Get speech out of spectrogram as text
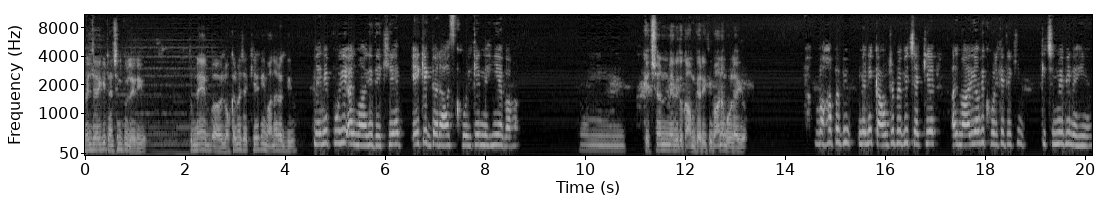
मिल जाएगी टेंशन क्यों ले रही हो? तुमने लॉकर में चेक किया कहीं माना रख दी हो? मैंने पूरी अलमारी देखी है एक एक दराज खोल के नहीं है वहाँ। किचन में भी तो काम कर रही थी वहाँ ना बोला ही हो। वहाँ पर भी मैंने काउंटर पे भी चेक किया अलमारियाँ भी खोल के देखी किचन में भी नहीं है।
